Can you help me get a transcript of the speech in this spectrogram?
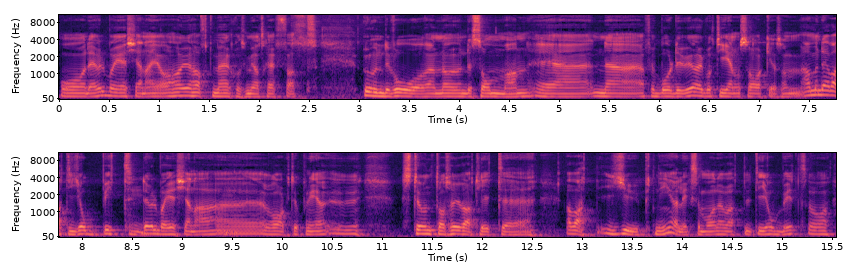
Och det är väl bara att erkänna, jag har ju haft människor som jag har träffat under våren och under sommaren. Eh, när, för både du och jag har gått igenom saker som ja, men det har varit jobbigt. Mm. Det är väl bara att erkänna eh, rakt upp och ner. Stundtals har det varit lite har varit djupt ner liksom, och det har varit lite jobbigt. Och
